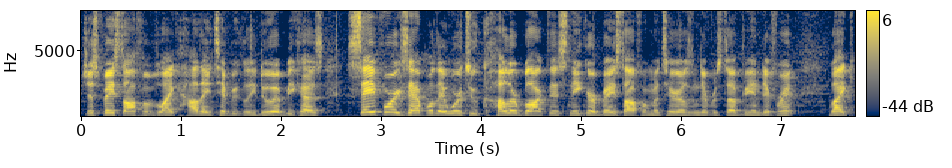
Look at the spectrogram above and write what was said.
just based off of like how they typically do it because say for example they were to color block this sneaker based off of materials and different stuff being different like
